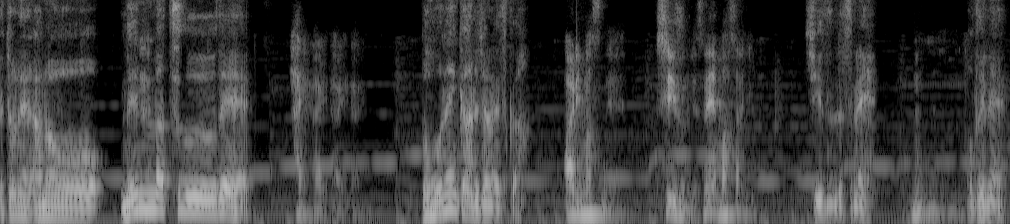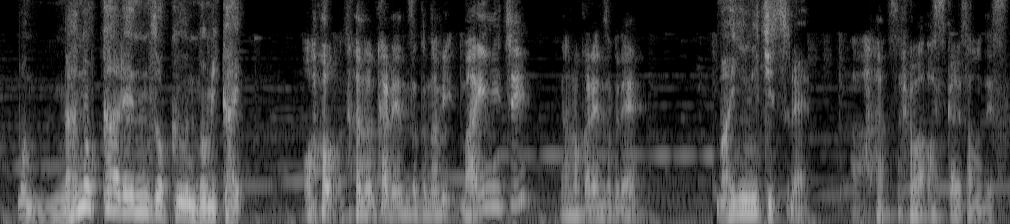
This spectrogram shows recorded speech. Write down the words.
えっとね、あの、年末ではいはいはい。忘年会あるじゃないですか。ありますね。シーズンですね、まさに。シーズンですね。うんうんうん。本当にね、もう7日連続飲み会。お、7日連続飲み、毎日？?7 日連続で？毎日っすね。ああ、それはお疲れ様です。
